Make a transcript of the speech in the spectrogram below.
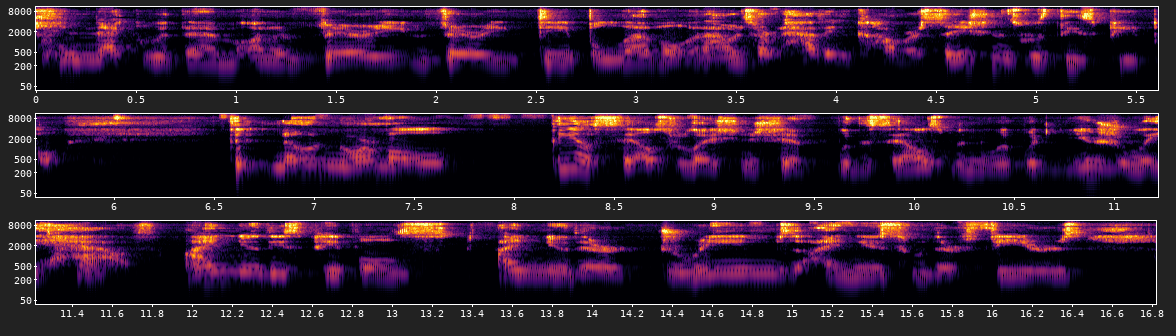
connect with them on a very, very deep level. And I would start having conversations with these people that no normal you know sales relationship with a salesman would, would, usually have. I knew these people's i knew their dreams i knew some of their fears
